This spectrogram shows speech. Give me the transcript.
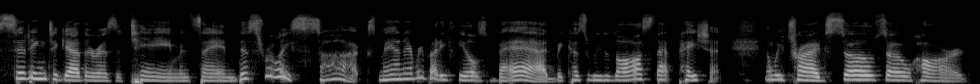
sitting together as a team and saying, This really sucks, man. Everybody feels bad because we lost that patient and we tried so, so hard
